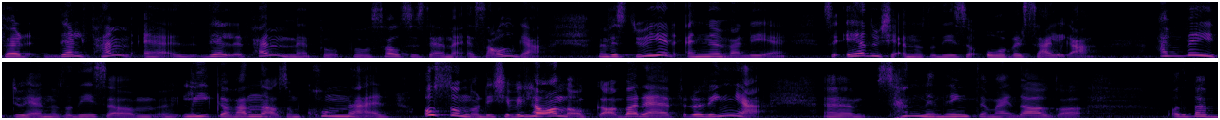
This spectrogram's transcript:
For del fem, er, del fem på, på, salgssystemet er salget. Men hvis du gir enda verdi, så er du ikke en av de som overselger. Jeg vet du er en av de som liker venner som kommer, også når de ikke vil ha noe, bare for å ringe. Uh, sønnen min ringte meg i dag. og og det bare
